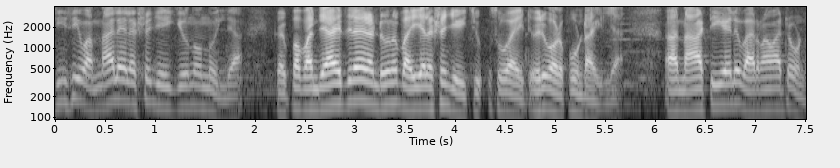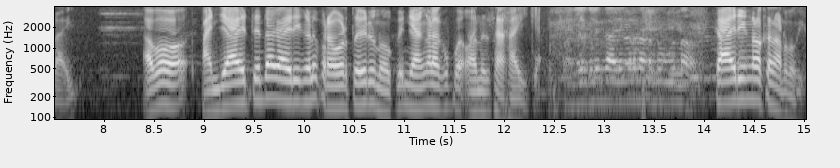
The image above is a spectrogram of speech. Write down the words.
സി സി വന്നാലേ ഇലക്ഷൻ ജയിക്കുമെന്നൊന്നുമില്ല. ഇപ്പോൾ പഞ്ചായത്തിലെ രണ്ട് മൂന്ന് ബൈ ഇലക്ഷൻ ജയിച്ചു. സുഖമായിട്ട്. ഒരു കുഴപ്പമുണ്ടായില്ല നാട്ടികയിൽ ഭരണമാറ്റം ഉണ്ടായി. അപ്പോൾ പഞ്ചായത്തിന്റെ കാര്യങ്ങൾ പ്രവർത്തകർ നോക്കും ഞങ്ങളൊക്കെ വന്ന് സഹായിക്കാം. കാര്യങ്ങളൊക്കെ നടന്നു പോയി.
